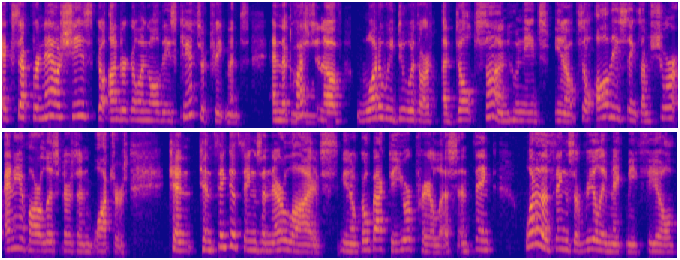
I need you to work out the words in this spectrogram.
except for now she's go- undergoing all these cancer treatments. And the mm-hmm. question of what do we do with our adult son who needs you know so all these things i'm sure any of our listeners and watchers can can think of things in their lives you know go back to your prayer list and think what are the things that really make me feel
